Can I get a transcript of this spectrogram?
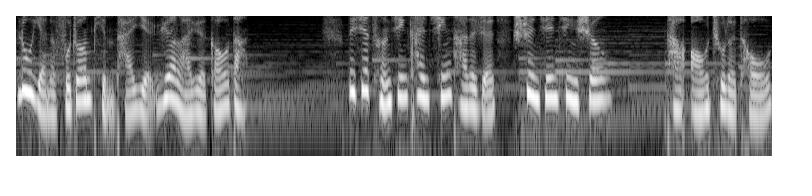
路演的服装品牌也越来越高档，那些曾经看轻他的人瞬间晋升。他熬出了头，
